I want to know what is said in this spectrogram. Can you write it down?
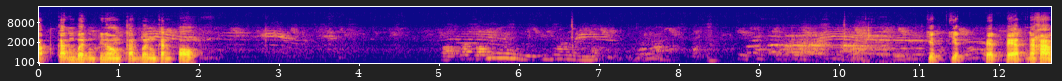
ครับกันเบิ้ลพี่น้องกันเบิ้ลกันเป่าบอเจ็ดเจ็ดแปดแปดนะครับ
